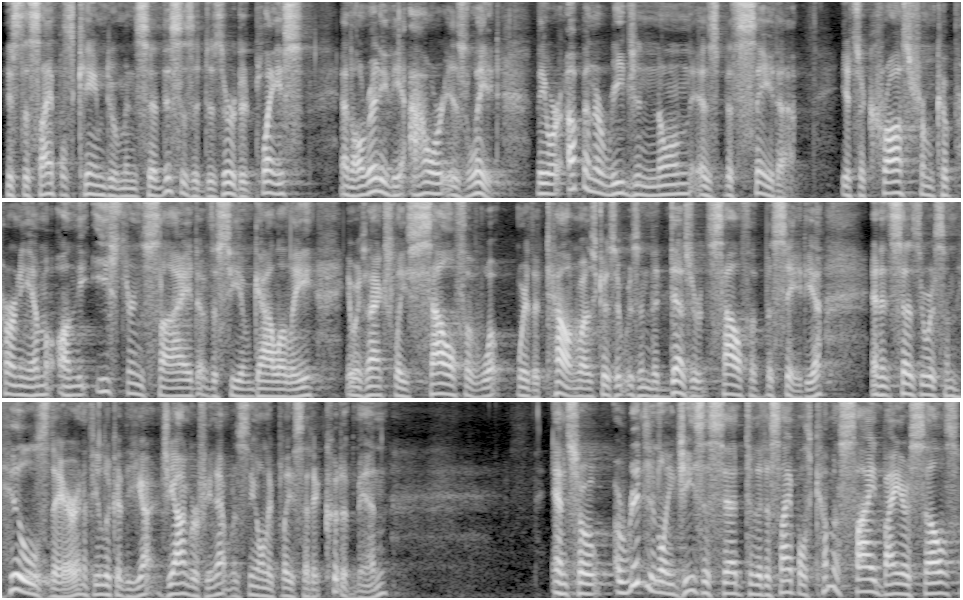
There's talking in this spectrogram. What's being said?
his disciples came to him and said, This is a deserted place, and already the hour is late. They were up in a region known as Bethsaida. It's across from Capernaum on the eastern side of the Sea of Galilee. It was actually south of what, where the town was because it was in the desert south of Bethsaida. And it says there were some hills there. And if you look at the geography, that was the only place that it could have been. And so originally, Jesus said to the disciples, Come aside by yourselves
